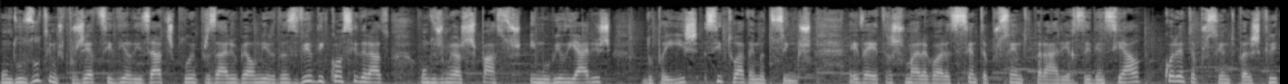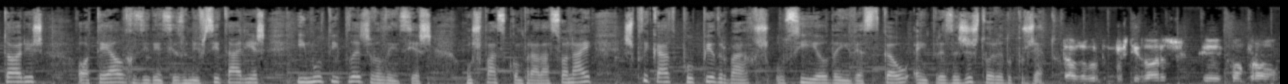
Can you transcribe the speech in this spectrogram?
um dos últimos projetos idealizados pelo empresário Belmir de Azevedo e considerado um dos maiores espaços imobiliários do país, situado em Matosinhos. A ideia é transformar agora 60% para a área residencial, 40% para escritórios, hotel, residências universitárias e múltiplas valências. Um espaço comprado à Sonai, explicado por Pedro Barros, o CEO da Investco, a empresa gestora do projeto. Estamos um grupo de investidores que comprou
